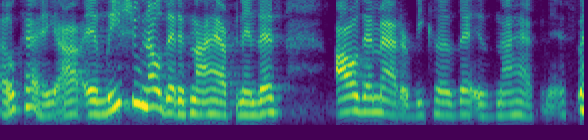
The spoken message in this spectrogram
okay. I, at least you know that it's not happening. That's all that matter because that is not happening. So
